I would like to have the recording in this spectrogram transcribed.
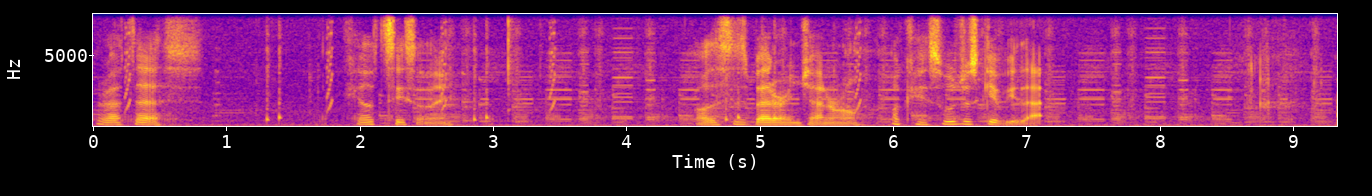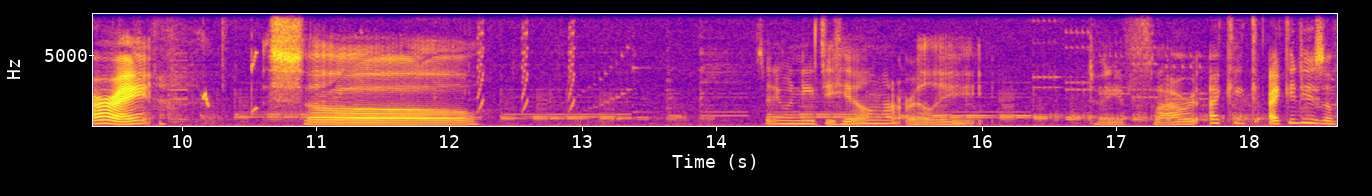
what about this? Okay, let's see something. Oh, this is better in general. Okay, so we'll just give you that. Alright. So... Does anyone need to heal? Not really. Do we need flowers? I could I could use a,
